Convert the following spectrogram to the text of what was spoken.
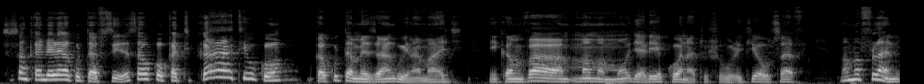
Sasa nkaendelea kutafsiri. Sasa huko katikati huko nkakuta meza yangu ina maji. Nikamvaa mama mmoja aliyekuwa anatushughulikia usafi mama fulani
